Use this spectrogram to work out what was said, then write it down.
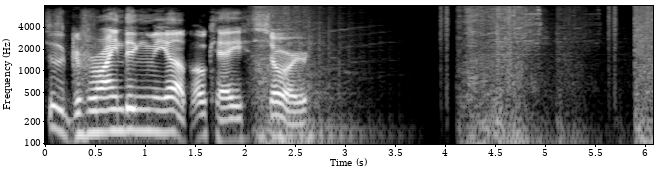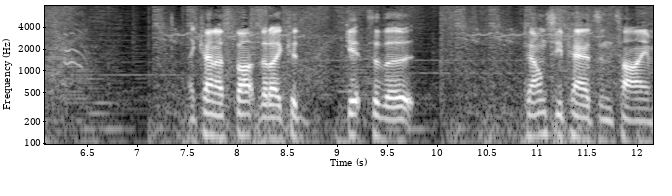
Just grinding me up. Okay, sure. I kind of thought that I could get to the bouncy pads in time,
